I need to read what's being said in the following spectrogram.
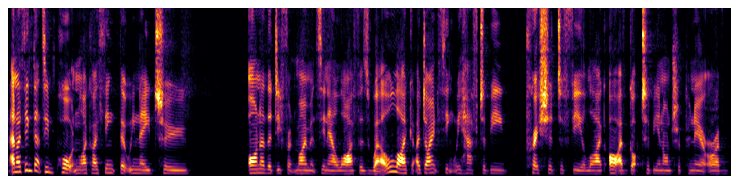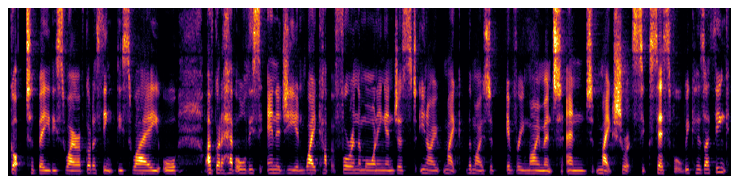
and I think that's important. Like I think that we need to honor the different moments in our life as well. Like, I don't think we have to be pressured to feel like, oh, I've got to be an entrepreneur or I've got to be this way or I've got to think this way or I've got to have all this energy and wake up at four in the morning and just, you know, make the most of every moment and make sure it's successful. Because I think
